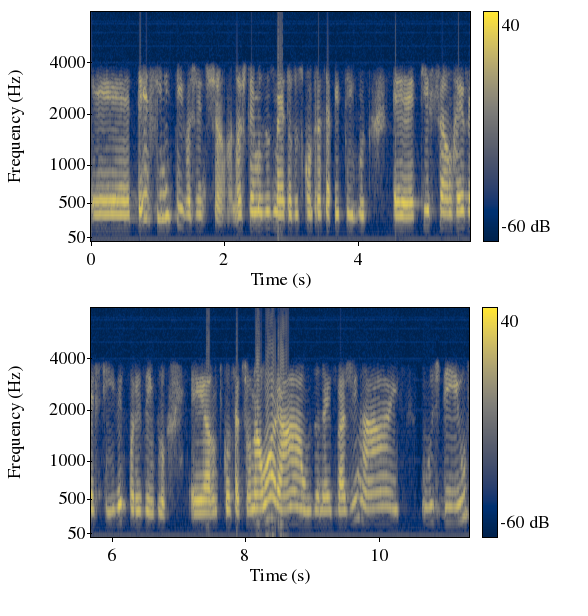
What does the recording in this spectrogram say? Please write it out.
é, definitivo, a gente chama. Nós temos os métodos contraceptivos é, que são reversíveis, por exemplo, é, anticoncepcional oral, os anéis vaginais, os DIUs,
